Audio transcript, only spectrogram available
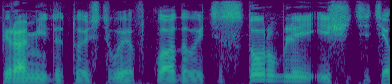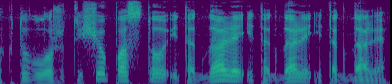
пирамиды. То есть вы вкладываете 100 рублей, ищете тех, кто вложит еще по 100 и так далее, и так далее, и так далее.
